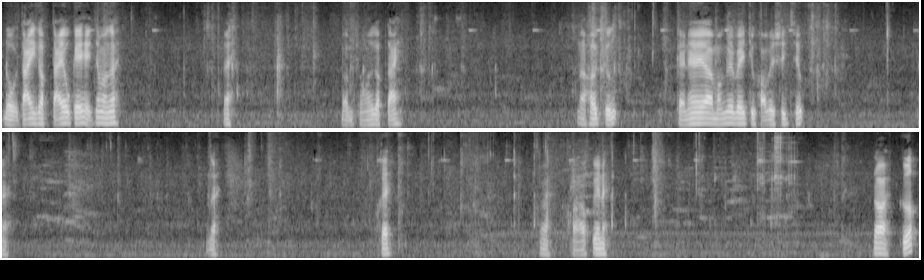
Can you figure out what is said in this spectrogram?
đổi tay gập tay ok hết nha mọi người. Đây. Bấm xuống gập tay. Nó hơi cứng. Cái này à, mọi người về chịu khó vệ sinh xíu. Này. đây. Ok. Rồi khóa ok này. Rồi cước.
